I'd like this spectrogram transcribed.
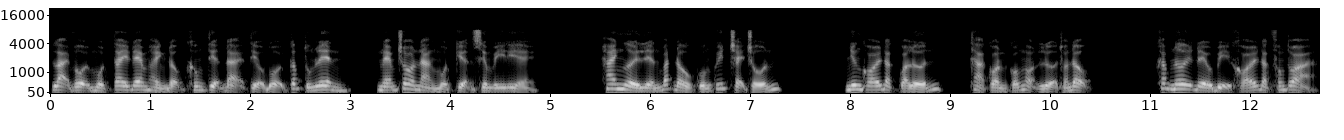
lại vội một tay đem hành động không tiện đại tiểu bội cấp túng lên, ném cho nàng một kiện xiêm y đi Hai người liền bắt đầu cuốn quýt chạy trốn. Nhưng khói đặc quá lớn, thả còn có ngọn lửa thoáng động. Khắp nơi đều bị khói đặc phong tỏa,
